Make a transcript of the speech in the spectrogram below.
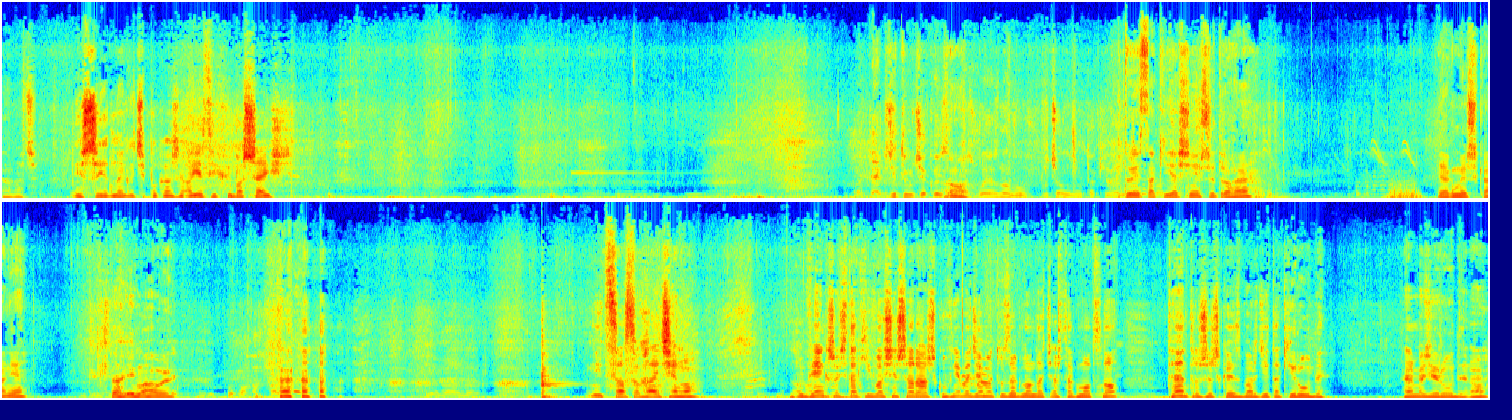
Zobacz. Jeszcze jednego ci pokażę, a jest ich chyba sześć. Tak, gdzie ty uciekłeś? Zobacz, bo ja znowu wyciągnął takiego. Tu jest taki jaśniejszy trochę. Jak myszka, nie? Taki mały. I co, słuchajcie, no. Większość takich właśnie szaraczków. Nie będziemy tu zaglądać aż tak mocno. Ten troszeczkę jest bardziej taki rudy. Ten będzie rudy, no.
